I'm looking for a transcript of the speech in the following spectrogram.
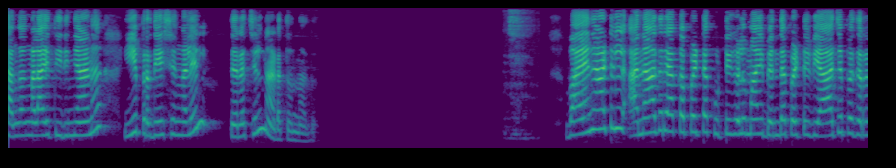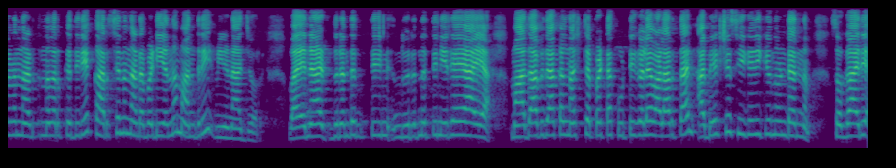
സംഘങ്ങളായി തിരിഞ്ഞാണ് ഈ പ്രദേശങ്ങളിൽ തെരച്ചിൽ നടത്തുന്നത്. വയനാട്ടിൽ അനാഥരാക്കപ്പെട്ട കുട്ടികളുമായി ബന്ധപ്പെട്ട് വ്യാജ പ്രചരണം നടത്തുന്നവർക്കെതിരെ കർശന നടപടിയെന്ന് മന്ത്രി വീണ ജോർജ്. വയനാട് ദുരന്തത്തിന് ദുരന്തത്തിനിരയായ മാതാപിതാക്കൾ നഷ്ടപ്പെട്ട കുട്ടികളെ വളർത്താൻ അപേക്ഷ സ്വീകരിക്കുന്നുണ്ടെന്നും സ്വകാര്യ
